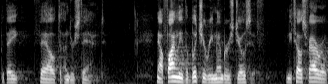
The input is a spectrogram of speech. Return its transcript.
but they failed to understand. Now, finally, the butcher remembers Joseph, and he tells Pharaoh,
